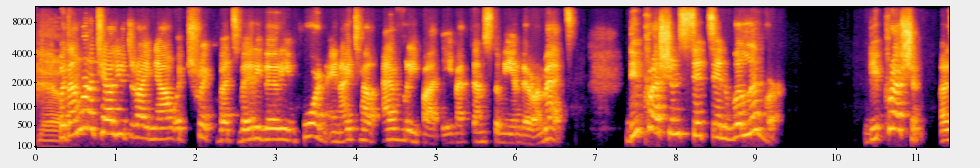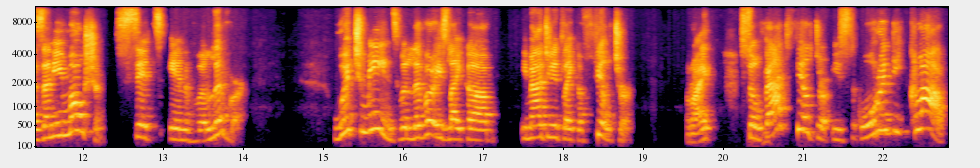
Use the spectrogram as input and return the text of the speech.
Yeah. But I'm going to tell you right now a trick that's very, very important. And I tell everybody that comes to me and they're meds. Depression sits in the liver. Depression as an emotion sits in the liver which means the liver is like a imagine it like a filter right? So that filter is already clogged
